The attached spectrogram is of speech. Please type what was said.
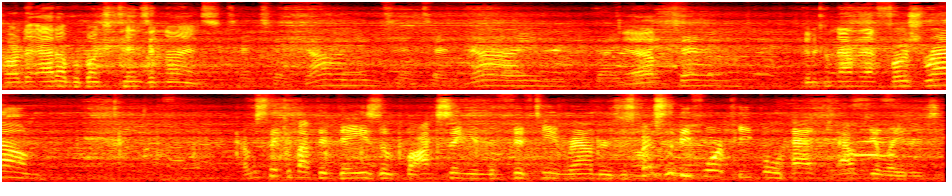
It's hard to add up a bunch of tens and nines. 10 10 9, 10 10 9, 9 Yep. 9 10. It's going to come down to that first round. I was thinking about the days of boxing in the 15 rounders, especially oh, before people had calculators,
